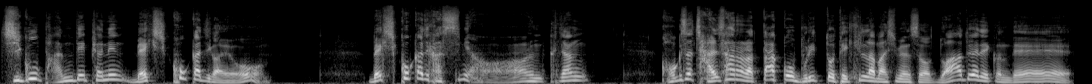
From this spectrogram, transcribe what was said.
지구 반대편인 멕시코까지 가요. 멕시코까지 갔으면 그냥 거기서 잘 살아라 닦고 브리또 데킬라 마시면서 놔둬야 될 건데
